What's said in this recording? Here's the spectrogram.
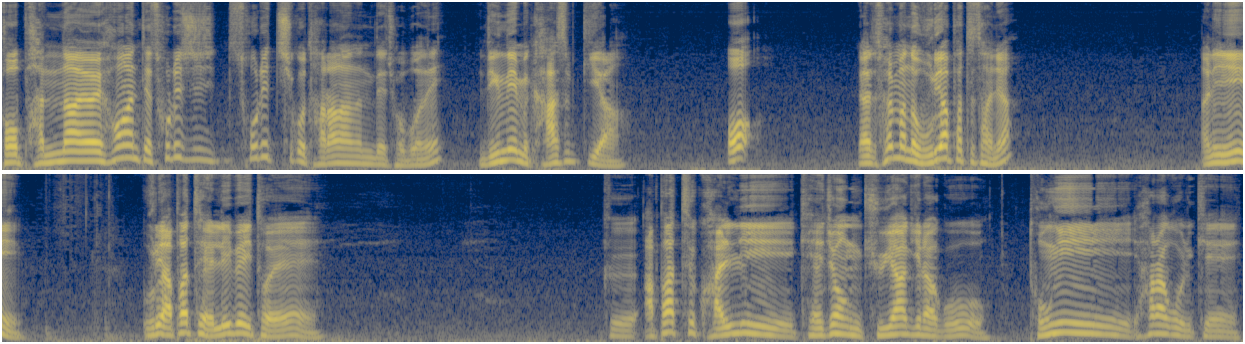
저 봤나요? 형한테 소리치, 소리치고 달아나는데 저번에? 닉네임이 가습기야 어? 야 설마 너 우리 아파트 사냐? 아니 우리 아파트 엘리베이터에 그 아파트 관리 개정 규약이라고 동의하라고 이렇게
